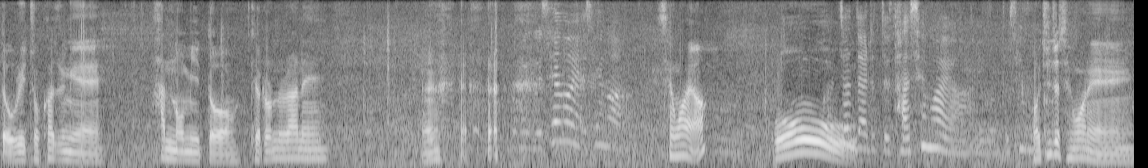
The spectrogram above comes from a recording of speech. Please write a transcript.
또 우리 조카 중에 한 놈이 또 결혼을 하네. 응? 생화야 생화. 생화야? 오. 가짜자리도 다 생화야. 이것도 생화. 어 진짜 생화네.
